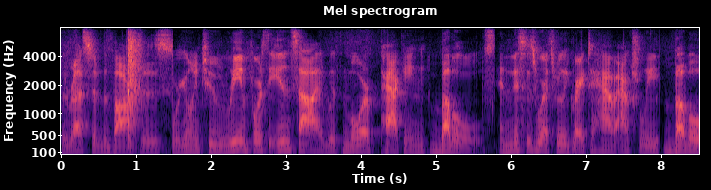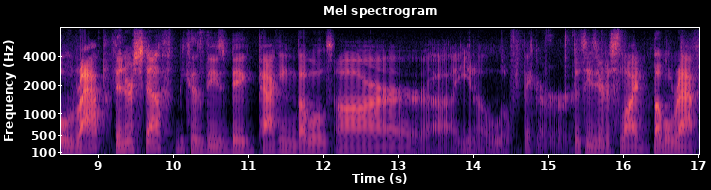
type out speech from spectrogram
the rest of the boxes. We're going to reinforce the inside with more packing bubbles. And this is where it's really great to have actually bubble wrap, thinner stuff, because these big packing bubbles are, uh, you know, a little thicker. So it's easier to slide bubble wrap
